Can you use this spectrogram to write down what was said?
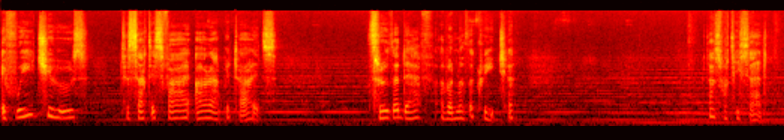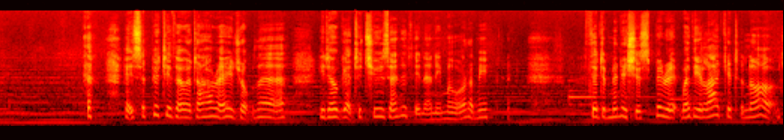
if we choose to satisfy our appetites through the death of another creature. That's what he said. it's a pity, though, at our age up there, you don't get to choose anything anymore. I mean, they diminish your spirit whether you like it or not.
